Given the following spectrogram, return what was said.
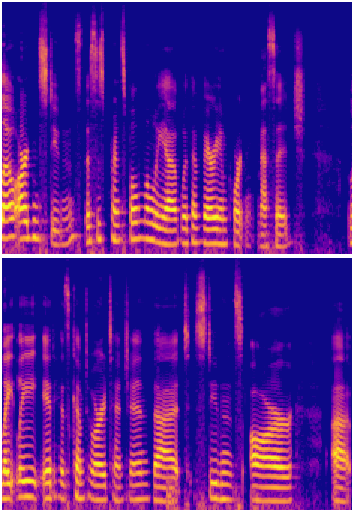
Hello, Arden students. This is Principal Malia with a very important message. Lately, it has come to our attention that students are uh,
